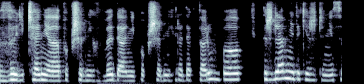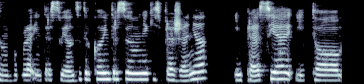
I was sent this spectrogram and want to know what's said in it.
wyliczenia poprzednich wydań i poprzednich redaktorów, bo też dla mnie takie rzeczy nie są w ogóle interesujące, tylko interesują mnie jakieś wrażenia, impresje i to,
